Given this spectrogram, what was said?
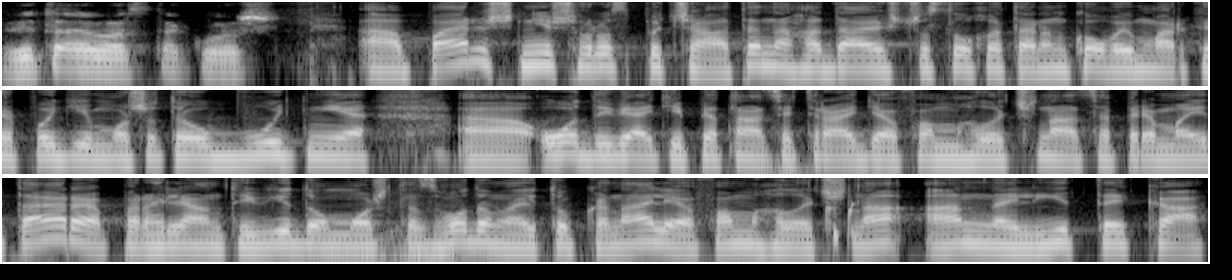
Вітаю вас також. А перш ніж розпочати, нагадаю, що слухати ранковий маркер подій можете у будні о 9.15 радіо ФМ Галичина. Це пряма етер. Переглянути відео можете згодом на ютуб каналі ФМ Галичина Аналітика.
